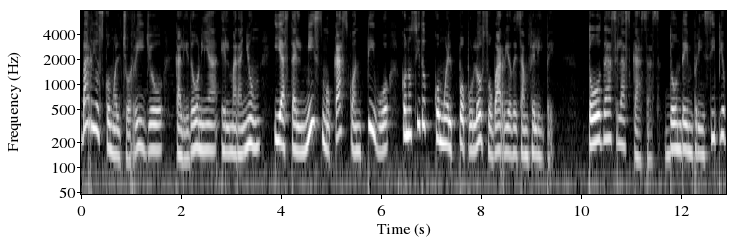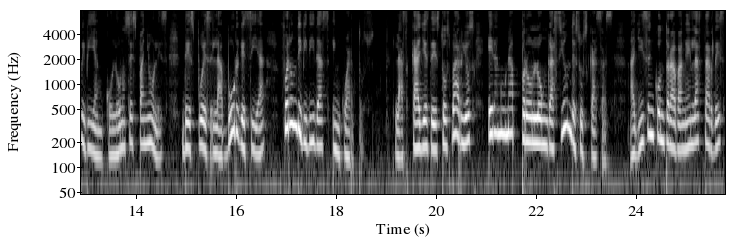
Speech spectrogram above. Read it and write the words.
barrios como El Chorrillo, Caledonia, El Marañón y hasta el mismo casco antiguo conocido como el populoso barrio de San Felipe. Todas las casas donde en principio vivían colonos españoles, después la burguesía, fueron divididas en cuartos. Las calles de estos barrios eran una prolongación de sus casas. Allí se encontraban en las tardes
